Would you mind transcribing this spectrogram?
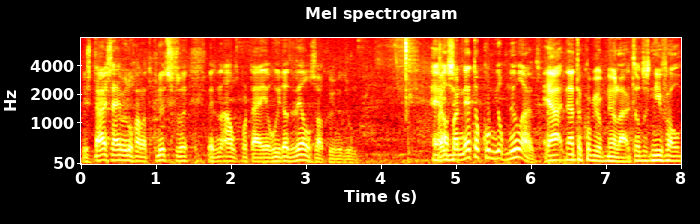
Dus daar zijn we nog aan het knutselen met een aantal partijen hoe je dat wel zou kunnen doen. Maar, als maar netto kom je op nul uit. Ja, netto kom je op nul uit. Dat is in ieder geval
